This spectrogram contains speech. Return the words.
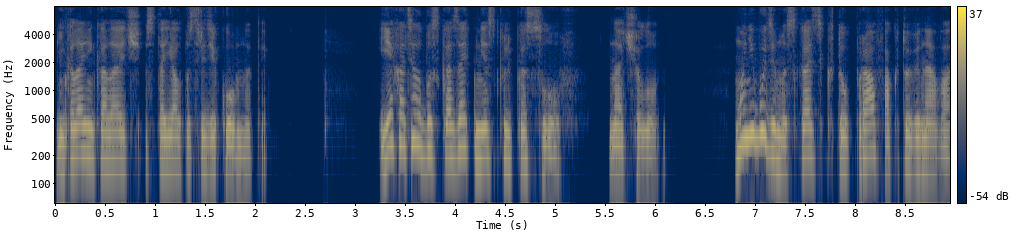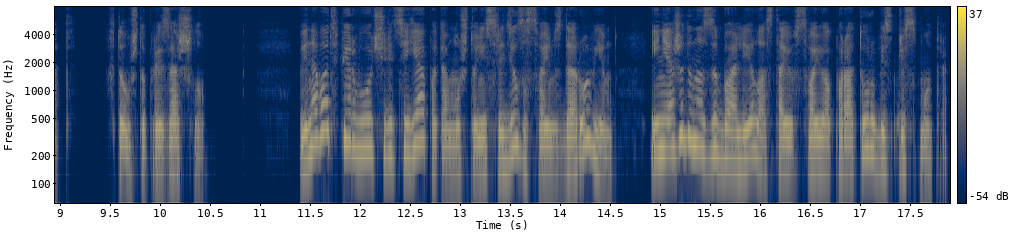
Николай Николаевич стоял посреди комнаты. «Я хотел бы сказать несколько слов», — начал он. Мы не будем искать, кто прав, а кто виноват в том, что произошло. Виноват в первую очередь я, потому что не следил за своим здоровьем и неожиданно заболел, оставив свою аппаратуру без присмотра.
